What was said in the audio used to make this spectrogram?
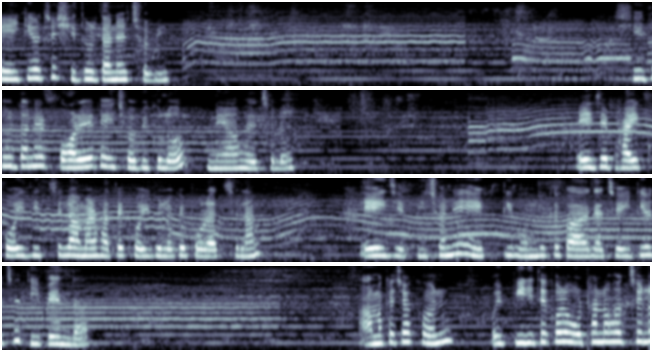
এইটি হচ্ছে সিঁদুর দানের ছবি। সিঁদুর দানের পরের এই ছবিগুলো নেওয়া হয়েছিল। এই যে ভাই খই দিচ্ছিল, আমার হাতে খইগুলোকে পোড়াচ্ছিলাম। এই যে পিছনে একটি বন্ধুকে পাওয়া গেছে, এইটি হচ্ছে দীপেনদা। আমাকে যখন ওই পিড়িতে করে ওঠানো হচ্ছিল,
